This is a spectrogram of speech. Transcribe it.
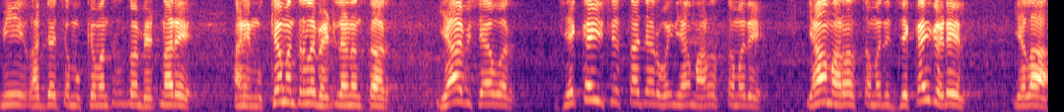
मी राज्याच्या मुख्यमंत्र्यांना भेटणार आहे. आणि मुख्यमंत्र्याला भेटल्यानंतर या विषयावर जे काही शिष्टाचार होईल ह्या महाराष्ट्रामध्ये या महाराष्ट्रामध्ये जे काही घडेल याला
